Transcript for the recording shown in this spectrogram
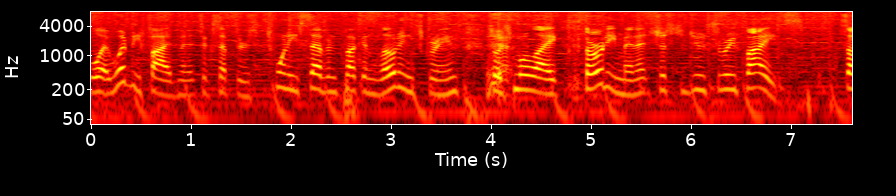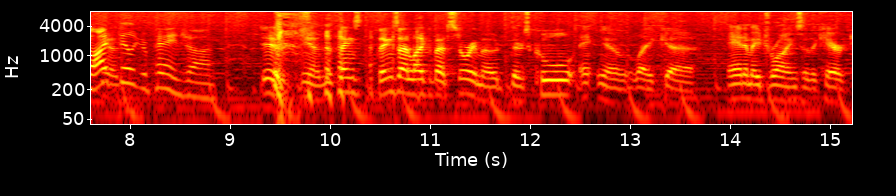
Well, it would be five minutes, except there's 27 fucking loading screens, so Yeah. it's more like 30 minutes just to do three fights. So I Yeah. feel your pain, John. dude. You know the things things I like about story mode. There's cool, eh, you know, like uh, anime drawings of the characters.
